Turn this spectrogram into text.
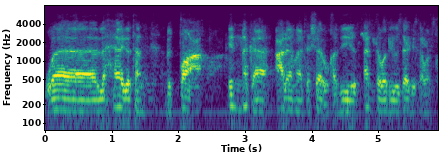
ولهاجة بالطاعة. إنك على ما تشاء قدير. أنت ولي ذلك والقادر.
